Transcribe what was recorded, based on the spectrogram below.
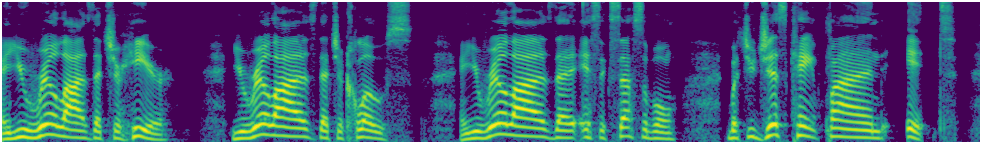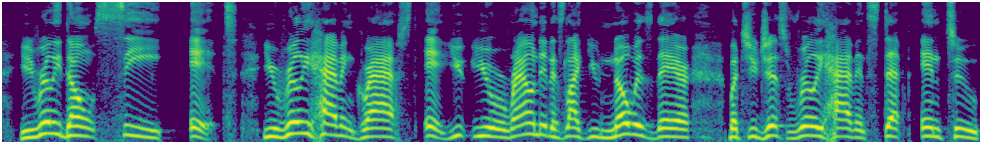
and you realize that you're here, you realize that you're close, and you realize that it's accessible, but you just can't find it. You really don't see it. You really haven't grasped it. You you're around it. It's like you know it's there, but you just really haven't stepped into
